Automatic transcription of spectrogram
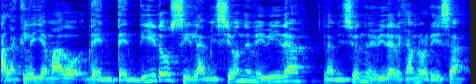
a la que le he llamado de entendidos y la misión de mi vida, la misión de mi vida, Alejandro Ariza,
